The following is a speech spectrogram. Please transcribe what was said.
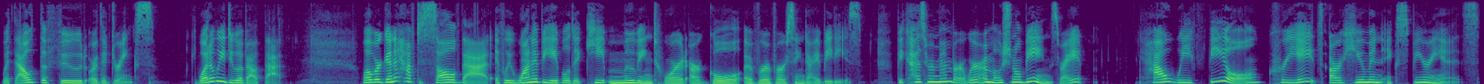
without the food or the drinks. What do we do about that? Well, we're going to have to solve that if we want to be able to keep moving toward our goal of reversing diabetes. Because remember, we're emotional beings, right? How we feel creates our human experience.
